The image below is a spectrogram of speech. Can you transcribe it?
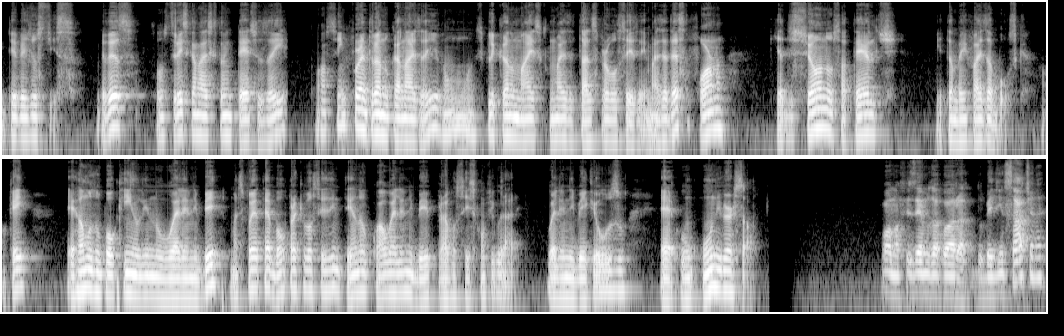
E TV Justiça. Beleza? São os três canais que estão em testes aí. Assim que for entrando canais aí, vamos explicando mais com mais detalhes para vocês aí. Mas é dessa forma que adiciona o satélite e também faz a busca, ok? Erramos um pouquinho ali no LNB, mas foi até bom para que vocês entendam qual LNB para vocês configurarem. O LNB que eu uso é um universal. Bom, nós fizemos agora do Bedinsat, né?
